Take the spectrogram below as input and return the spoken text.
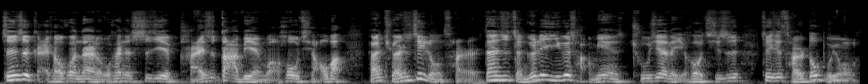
真是改朝换代了，我看这世界还是大变，往后瞧吧。反正全是这种词儿，但是整个这一个场面出现了以后，其实这些词儿都不用了。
